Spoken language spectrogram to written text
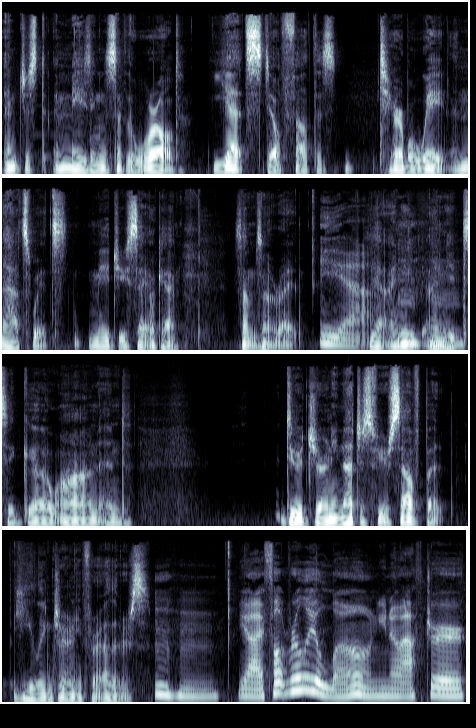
and just amazingness of the world, yet still felt this terrible weight. And that's what's made you say, okay, something's not right. Yeah. Yeah, I need I need to go on and do a journey, not just for yourself, but healing journey for others. Yeah, I felt really alone. You know, after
